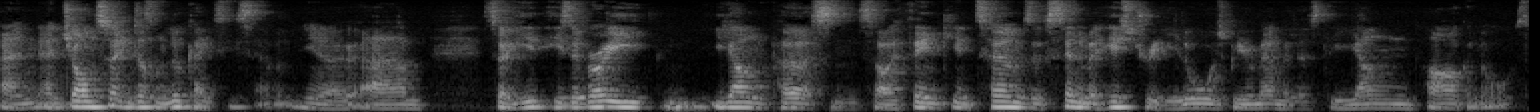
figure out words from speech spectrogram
and, and John certainly doesn't look 87. You know, um, so he, he's a very young person. So I think in terms of cinema history, he'll always be remembered as the young Argonaut.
